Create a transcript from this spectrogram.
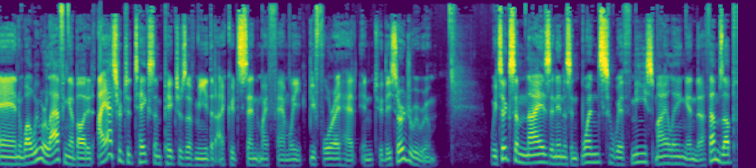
and while we were laughing about it, I asked her to take some pictures of me that I could send my family before I head into the surgery room. We took some nice and innocent ones with me smiling and a thumbs up,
